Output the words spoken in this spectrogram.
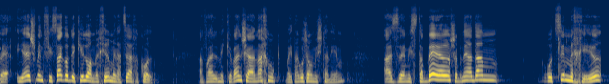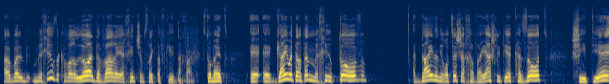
ויש מין תפיסה כזאת, כאילו המחיר מנצח הכל. אבל מכיוון שאנחנו בהתנהגות שלנו משתנים, אז אה, מסתבר שבני אדם רוצים מחיר, אבל מחיר זה כבר לא הדבר היחיד שמשחק תפקיד. נכון. זאת אומרת, אה, אה, גם אם אתה נותן מחיר טוב, עדיין אני רוצה שהחוויה שלי תהיה כזאת, שהיא תהיה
